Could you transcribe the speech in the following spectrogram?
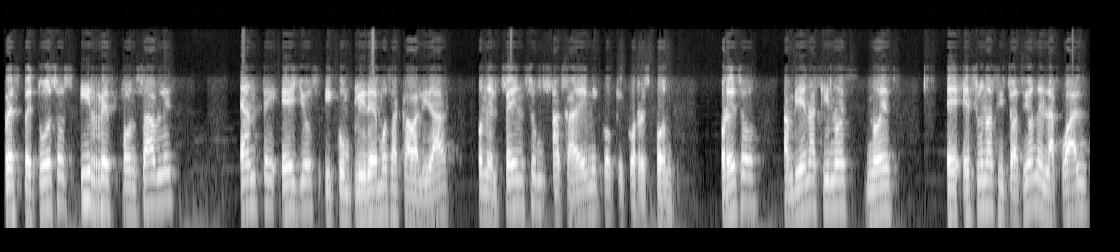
respetuosos y responsables ante ellos y cumpliremos a cabalidad con el pensum académico que corresponde. Por eso también aquí no es no es eh, es una situación en la cual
